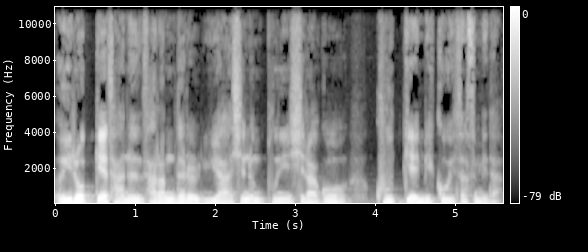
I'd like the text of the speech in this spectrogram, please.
의롭게 사는 사람들을 위하시는 분이시라고 굳게 믿고 있었습니다.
